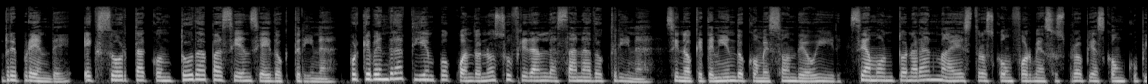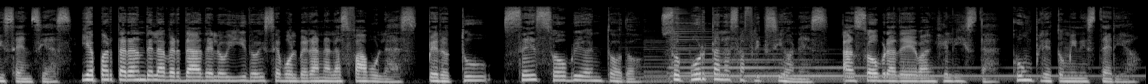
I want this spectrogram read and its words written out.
reprende, exhorta con toda paciencia y doctrina, porque vendrá tiempo cuando no sufrirán la sana doctrina, sino que teniendo comezón de oír, se amontonarán maestros conforme a sus propias concupiscencias, y apartarán de la verdad el oído y se volverán a las fábulas. Pero tú, sé sobrio en todo, soporta las aflicciones, haz obra de evangelista, cumple tu ministerio.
